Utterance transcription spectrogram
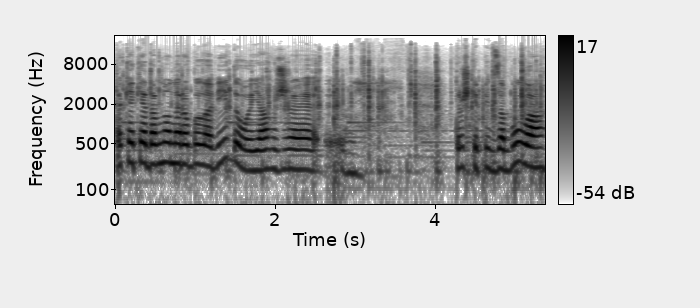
Так як я давно не робила відео, я вже ем, трошки підзабула,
